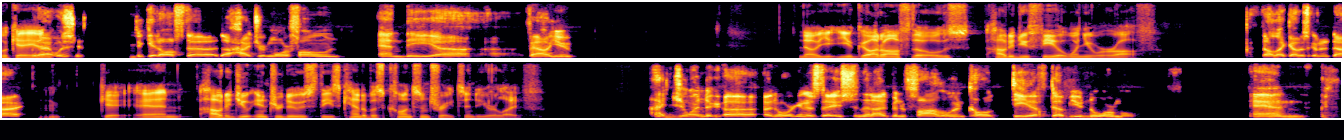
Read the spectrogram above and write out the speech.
Okay. That was just to get off the, the hydromorphone and the uh, uh, Valium. Now, you, you got off those. How did you feel when you were off? I felt like I was going to die. Okay. And how did you introduce these cannabis concentrates into your life? I joined a, uh, an organization that I'd been following called DFW NORML. And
